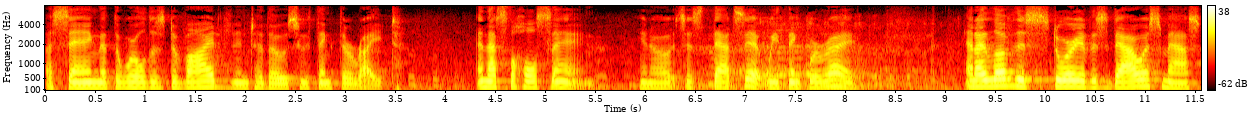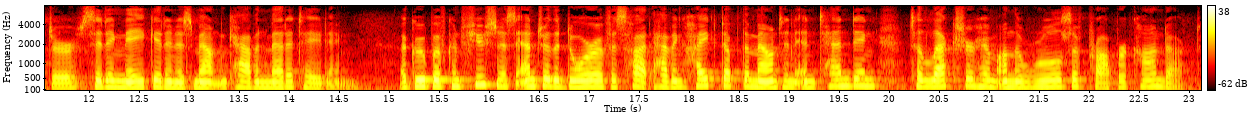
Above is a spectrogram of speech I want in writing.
a saying that the world is divided into those who think they're right. And that's the whole saying. You know, it's just that's it. We think we're right. And I love this story of this Taoist master sitting naked in his mountain cabin meditating. A group of Confucianists enter the door of his hut, having hiked up the mountain, intending to lecture him on the rules of proper conduct.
